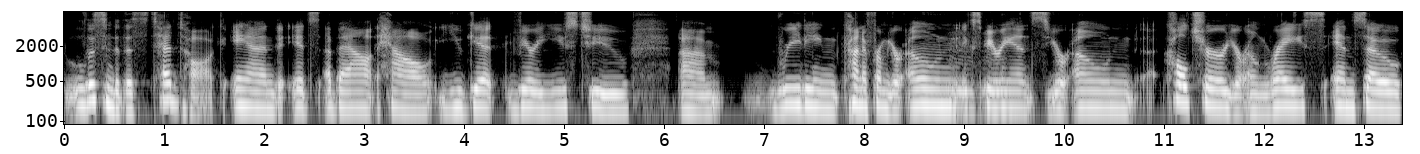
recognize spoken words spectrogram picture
listen to this TED talk, and it's about how you get very used to um, reading kind of from your own experience, your own uh, culture, your own race, and so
